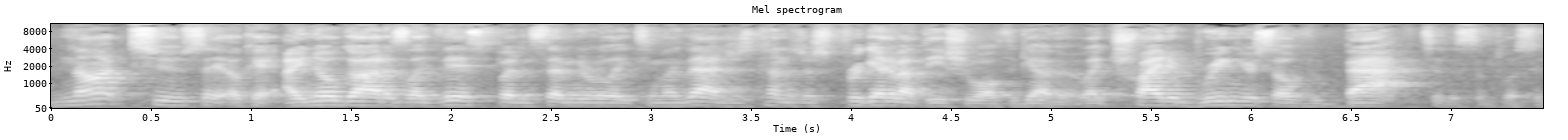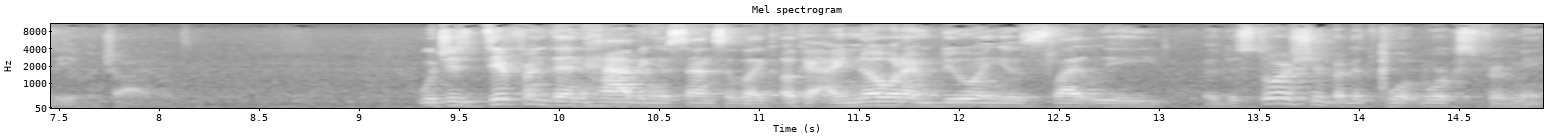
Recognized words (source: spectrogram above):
not to say, okay, I know God is like this, but instead I'm going to relate to him like that. Just kind of just forget about the issue altogether. Like try to bring yourself back to the simplicity of a child, which is different than having a sense of like, okay, I know what I'm doing is slightly a distortion, but it's what works for me.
